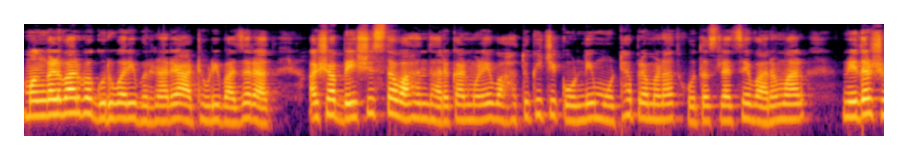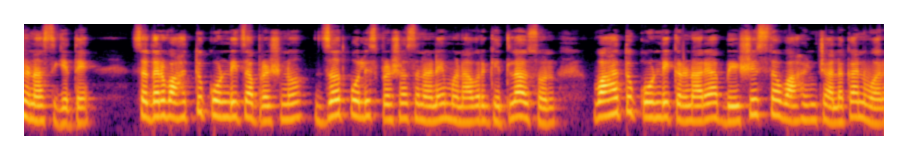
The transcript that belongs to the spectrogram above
मंगळवार व गुरुवारी भरणाऱ्या आठवडी बाजारात अशा बेशिस्त वाहनधारकांमुळे वाहतुकीची कोंडी मोठ्या प्रमाणात होत असल्याचे वारंवार निदर्शनास येते. सदर वाहतूक कोंडीचा प्रश्न जत पोलीस प्रशासनाने मनावर घेतला असून वाहतूक कोंडी करणाऱ्या बेशिस्त वाहन चालकांवर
